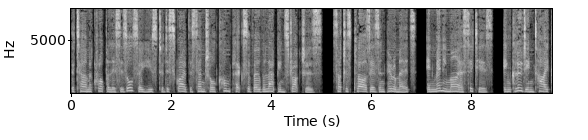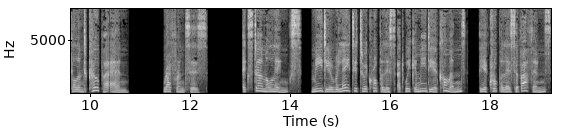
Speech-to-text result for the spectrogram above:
The term acropolis is also used to describe the central complex of overlapping structures, such as plazas and pyramids, in many Maya cities, including Tikal and Copán. References External links, media related to Acropolis at Wikimedia Commons, The Acropolis of Athens,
